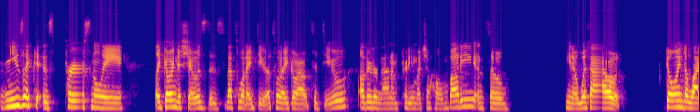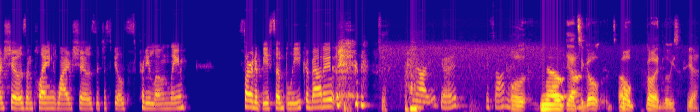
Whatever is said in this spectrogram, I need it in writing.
music is personally like going to shows is that's what I do. That's what I go out to do. Other than that, I'm pretty much a homebody. And so, you know, without going to live shows and playing live shows, it just feels pretty lonely. Sorry to be so bleak about it. No, you're good. It's honest. well no yeah to go Oh. well go ahead luis yeah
